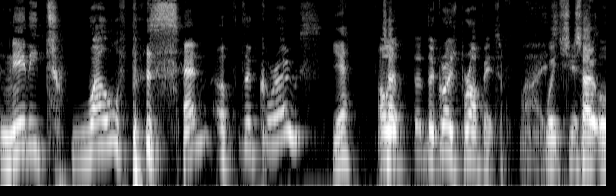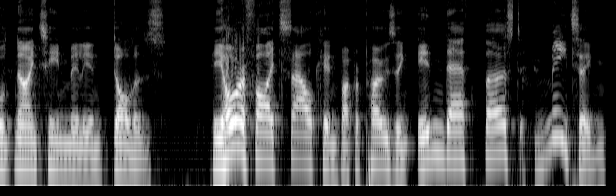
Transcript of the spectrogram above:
nearly twelve percent of the gross. Yeah. Oh, to- the, the gross profits, Wow, which just- totaled $19 million. He horrified Salkin by proposing in their first meeting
